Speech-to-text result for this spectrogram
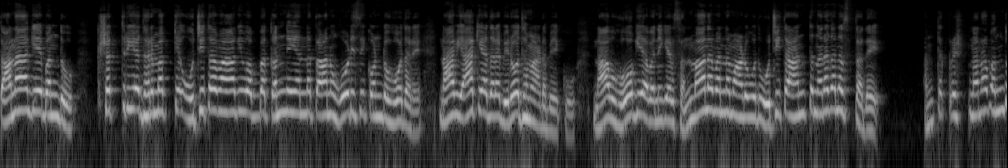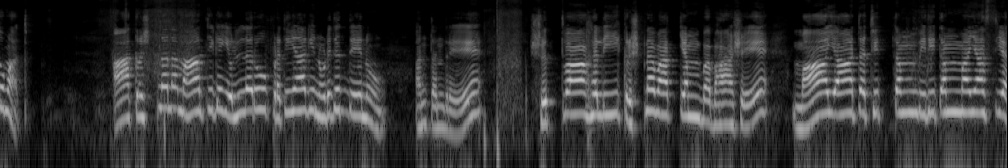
ತಾನಾಗೇ ಬಂದು ಕ್ಷತ್ರಿಯ ಧರ್ಮಕ್ಕೆ ಉಚಿತವಾಗಿ ಒಬ್ಬ ಕನ್ಯೆಯನ್ನು ತಾನು ಓಡಿಸಿಕೊಂಡು ಹೋದರೆ ನಾವು ಯಾಕೆ ಅದರ ವಿರೋಧ ಮಾಡಬೇಕು? ನಾವು ಹೋಗಿ ಅವನಿಗೆ ಸನ್ಮಾನವನ್ನ ಮಾಡುವುದು ಉಚಿತ ಅಂತ ನನಗನಿಸ್ತದೆ. ಅಂತ ಕೃಷ್ಣನ ಒಂದು ಮಾತು. ಆ ಕೃಷ್ಣನ ಮಾತಿಗೆ ಎಲ್ಲರೂ ಪ್ರತಿಯಾಗಿ ನುಡಿದದ್ದೇನು? ಅಂತಂದ್ರೆ, ಶ್ರುತ್ವಾಹಲಿ ಕೃಷ್ಣವಾಕ್ಯಂಬ ಭಾಷೆ ಮಾಯಾತ ಚಿತ್ತಂ ವಿದಿತಂ ಮಯಾಸ್ಯ.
